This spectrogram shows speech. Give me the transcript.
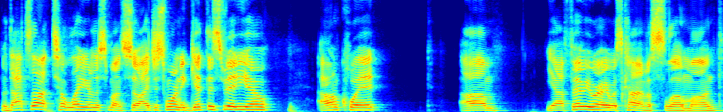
But that's not till later this month. So I just wanted to get this video out and quit. Um, yeah, February was kind of a slow month.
